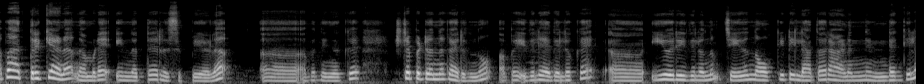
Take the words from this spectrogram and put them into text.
അപ്പോൾ അത്രയ്ക്കാണ് നമ്മുടെ ഇന്നത്തെ റെസിപ്പികൾ അപ്പോൾ നിങ്ങൾക്ക് ഇഷ്ടപ്പെട്ടു എന്ന് കരുതുന്നു അപ്പോൾ ആ, ഈ ഒരു രീതിയിലൊന്നും ചെയ്ത് നോക്കിയിട്ടില്ലാത്തവരാണെന്നുണ്ടെങ്കിൽ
